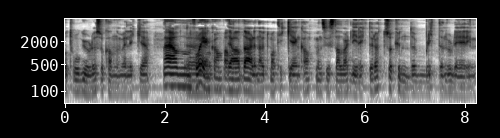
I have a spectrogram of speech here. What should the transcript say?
På to gule så kan de vel ikke Nei, han får én kamp, han. ja, da er det en automatikk i én kamp, mens hvis det hadde vært direkte rødt, så kunne det blitt en vurdering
